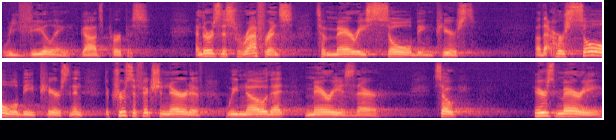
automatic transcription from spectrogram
revealing God's purpose. And there's this reference to Mary's soul being pierced, uh, that her soul will be pierced. And in the crucifixion narrative, we know that Mary is there. So here's Mary,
